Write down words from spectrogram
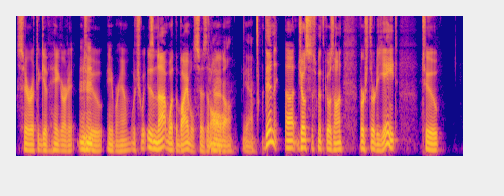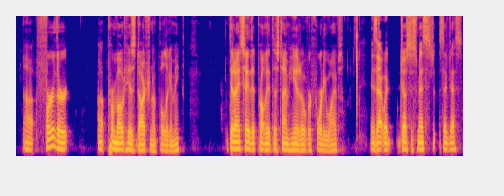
Sarah to give Hagar to, to Abraham, which is not what the Bible says at all. Not at all. Yeah. Then uh, Joseph Smith goes on, verse 38, to uh, further uh, promote his doctrine of polygamy. Did I say that probably at this time he had over 40 wives? Is that what Joseph Smith suggests?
